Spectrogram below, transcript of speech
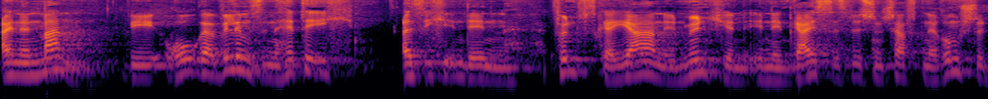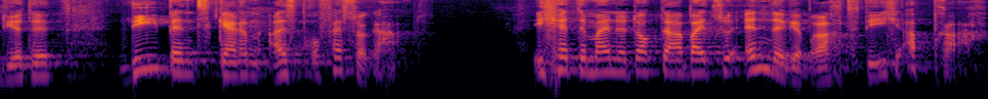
Einen Mann wie Roger Willemsen hätte ich, als ich in den 50er Jahren in München in den Geisteswissenschaften herumstudierte, liebend gern als Professor gehabt. Ich hätte meine Doktorarbeit zu Ende gebracht, die ich abbrach,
